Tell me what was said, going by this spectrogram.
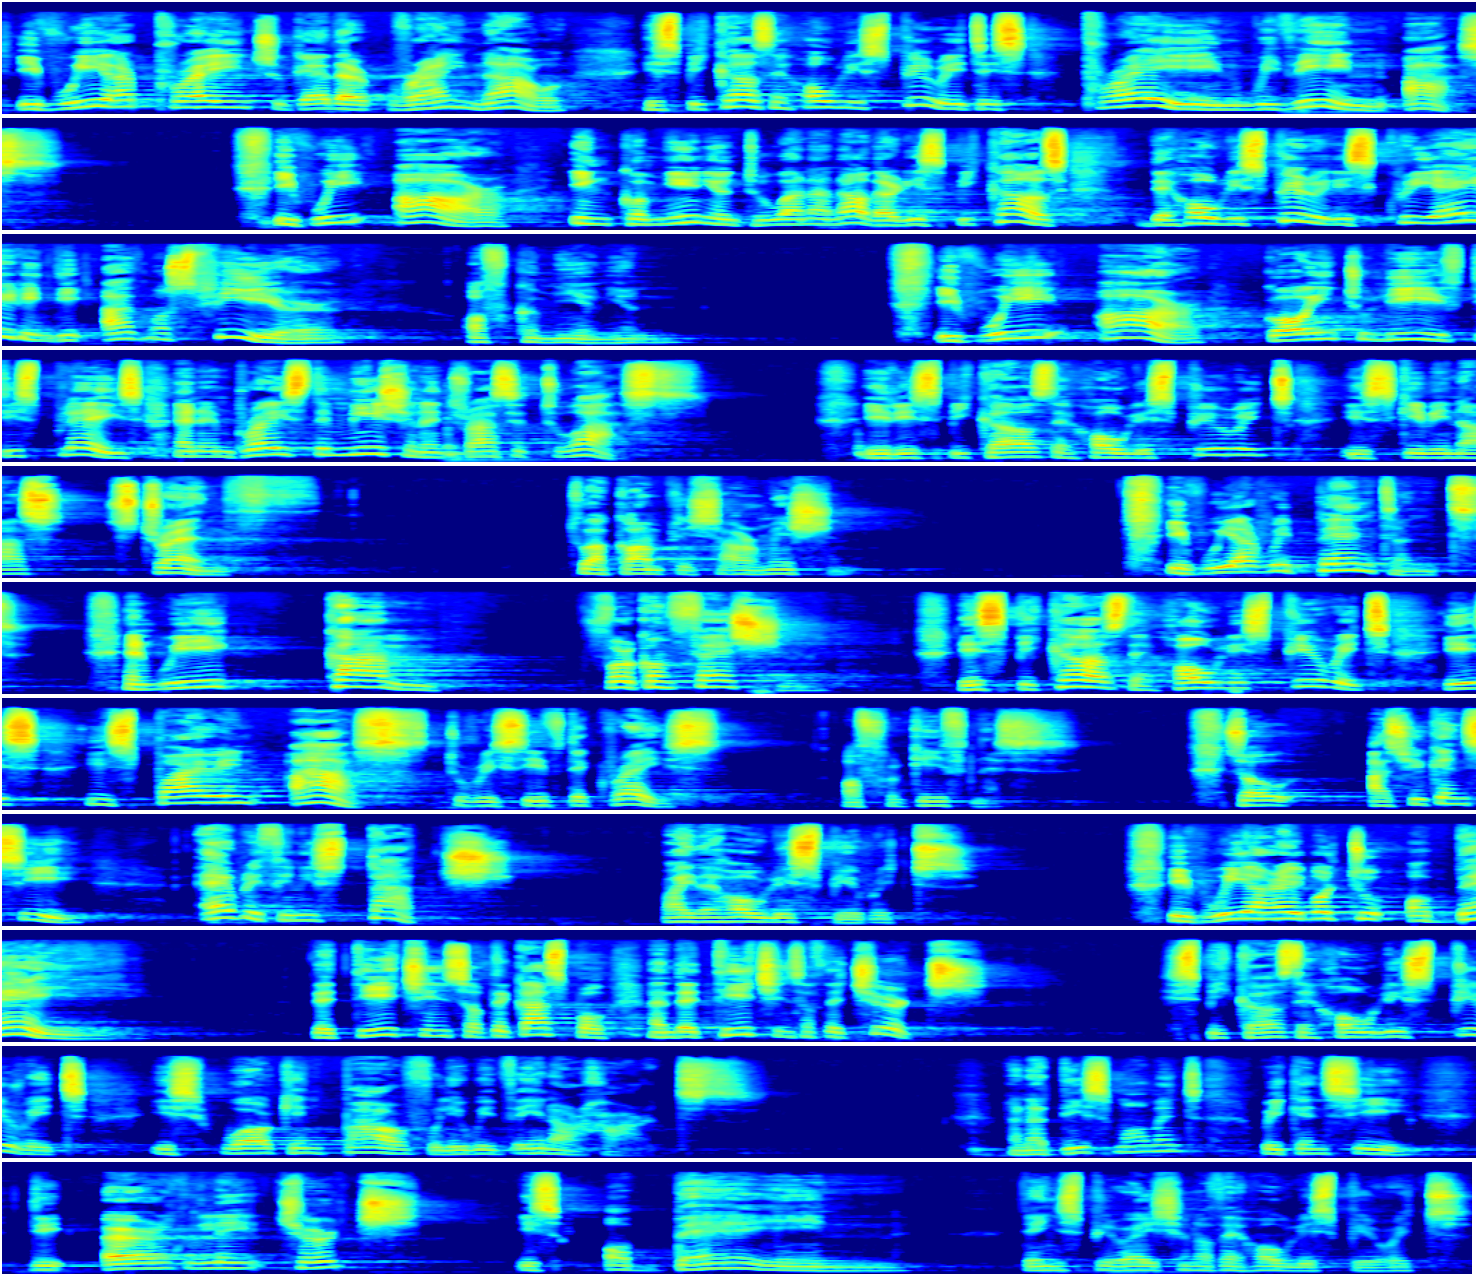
If we are praying together right now, it's because the Holy Spirit is praying within us. If we are in communion to one another, it's because the Holy Spirit is creating the atmosphere of communion. If we are going to leave this place and embrace the mission entrusted to us, it is because the Holy Spirit is giving us strength to accomplish our mission. If we are repentant and we come for confession is because the Holy Spirit is inspiring us to receive the grace of forgiveness. So, as you can see, everything is touched by the Holy Spirit. If we are able to obey the teachings of the gospel and the teachings of the church, it's because the Holy Spirit is working powerfully within our hearts. And at this moment, we can see the earthly church is obeying the inspiration of the Holy Spirit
